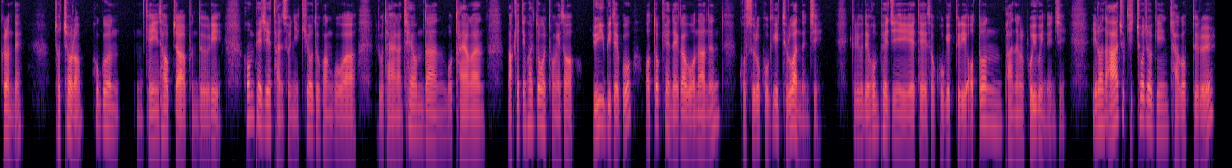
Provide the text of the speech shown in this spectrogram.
그런데 저처럼 혹은 음, 개인 사업자 분들이 홈페이지에 단순히 키워드 광고와 그리고 다양한 체험단, 뭐 다양한 마케팅 활동을 통해서 유입이 되고 어떻게 내가 원하는 곳으로 고객이 들어왔는지 그리고 내 홈페이지에 대해서 고객들이 어떤 반응을 보이고 있는지 이런 아주 기초적인 작업들을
